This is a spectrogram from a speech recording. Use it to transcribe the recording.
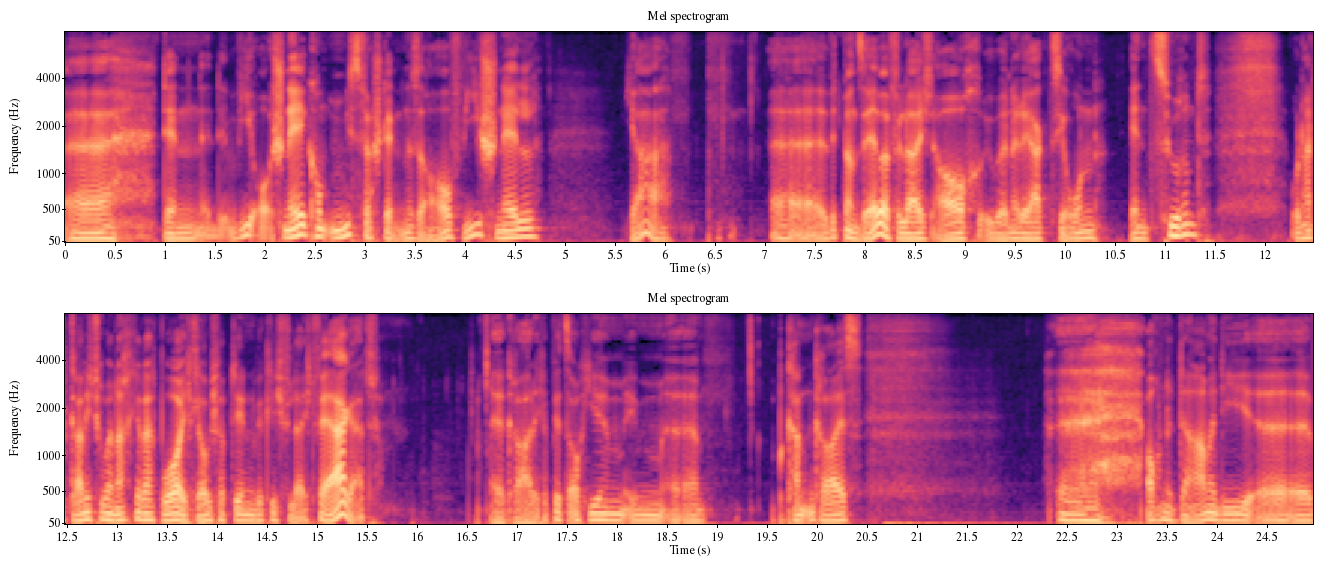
Äh, denn wie schnell kommt ein Missverständnis auf? Wie schnell, ja, äh, wird man selber vielleicht auch über eine Reaktion entzürnt und hat gar nicht drüber nachgedacht, boah, ich glaube, ich habe den wirklich vielleicht verärgert äh, gerade. Ich habe jetzt auch hier im, im äh, Bekanntenkreis äh, auch eine Dame, die äh,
